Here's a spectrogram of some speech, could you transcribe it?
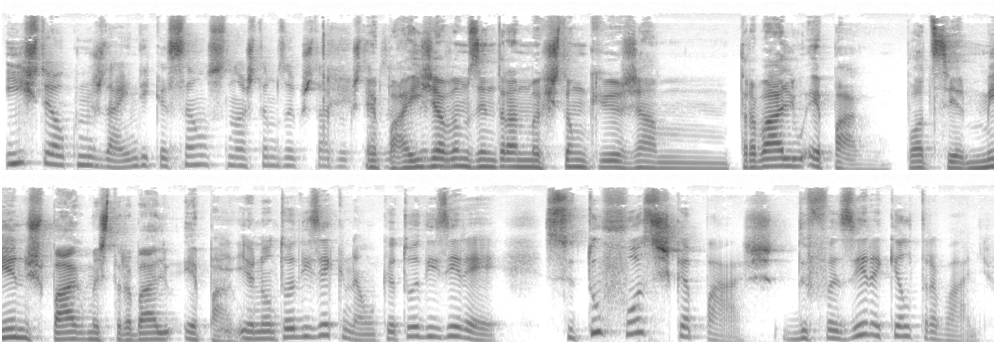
Isto é o que nos dá a indicação se nós estamos a gostar do que estamos Epá, a aí fazer. já ou não. vamos entrar numa questão que eu já trabalho é pago. Pode ser menos pago, mas trabalho é pago. Eu não estou a dizer que não. O que eu estou a dizer é: se tu fosses capaz de fazer aquele trabalho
